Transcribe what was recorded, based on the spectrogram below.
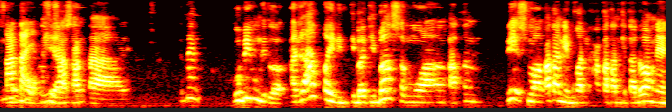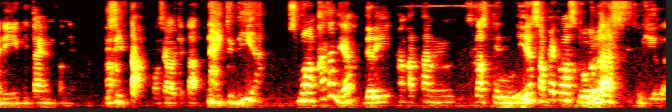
Santai ya, masih iya santai. Tapi gue bingung gitu loh ada apa ini? Tiba-tiba semua angkatan ini semua angkatan nih bukan angkatan kita doang nih diminta handphonenya. Disita ponsel kita. Nah itu dia semua angkatan ya dari angkatan kelas iya sampai kelas 12 itu gila.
